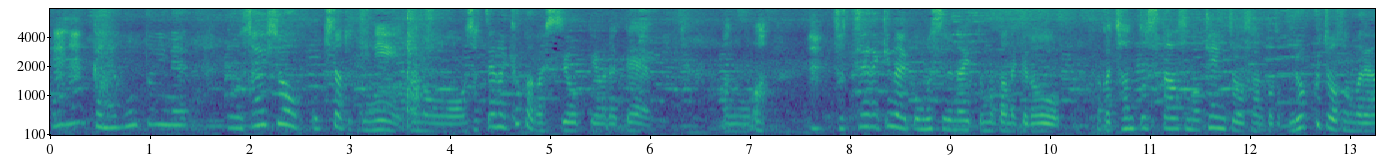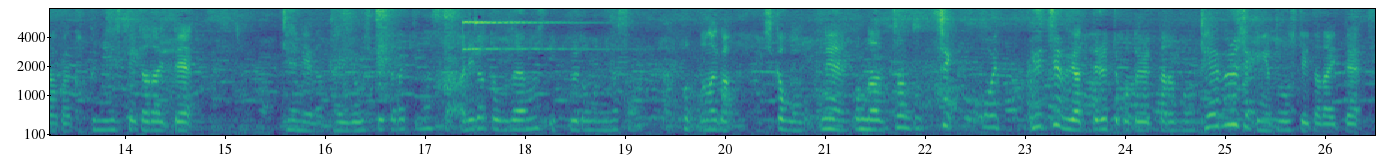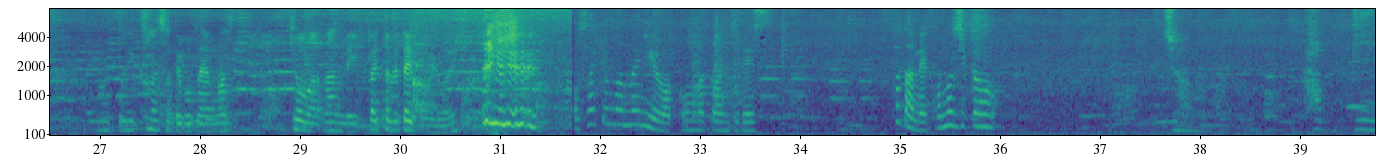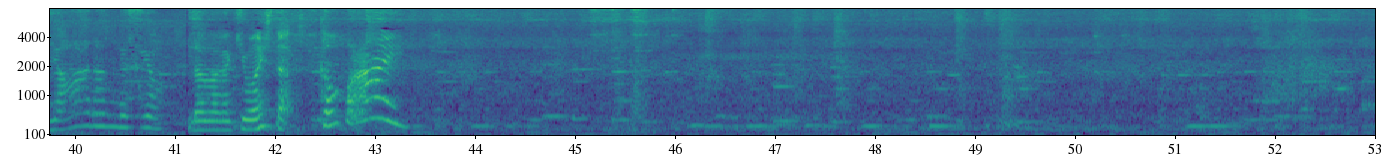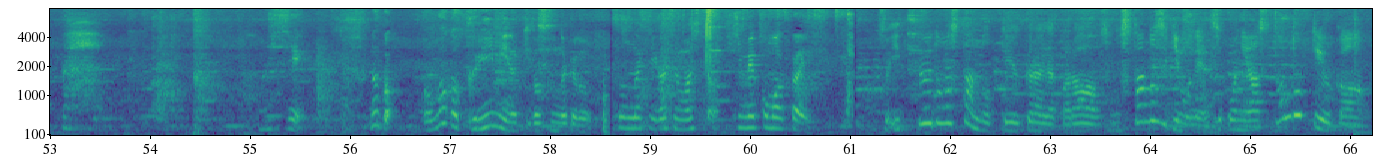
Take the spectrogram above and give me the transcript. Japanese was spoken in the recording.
えなんかね本当にねでも最初来た時にあの撮影の許可が必要って言われてあのあ撮影できないかもしれないって思ったんだけどなんかちゃんとしたその店長さんとブロック長さんまでなんか確認していただいて丁寧な対応していただきました。ありがとうございます。一風堂の皆さん。ほんとなんかしかもねこんなちゃんとせこう YouTube やってるってことを言ったらこのテーブル席に通していただいて本当に感謝でございます。今日はなんでいっぱい食べたいと思います。お酒のメニューはこんな感じです。ただねこの時間じゃんハッピーアなんですよ。生が来ました。乾杯！美味しい。なんか泡がクリーミーな気がするんだけどそんな気がしました。きめ細かい。そう一風堂スタンドっていうくらいだからそのスタンド席もねそこにあスタンドっていうか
